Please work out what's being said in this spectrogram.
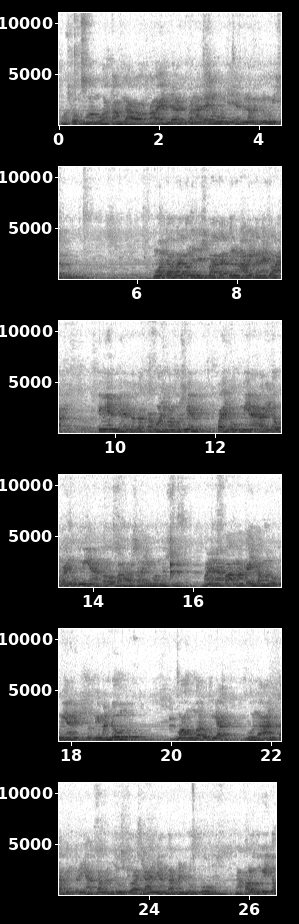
Untuk membuat tanggal kalender itu kan ada ilmunya ya itu namanya ilmu hisab Mu'tafakun disepakatkan alih karena itu Imin dengan tetap kaguan Imam Muslim Pain ugmiyah ari daun pain ugmiyah kalau bahasa Imam Muslim. Mana Pak? Maka lamun ugmiyah ditutupi mendung. Mau merukyat bulan tapi ternyata mendung cuacanya nggak mendukung. Nah kalau begitu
